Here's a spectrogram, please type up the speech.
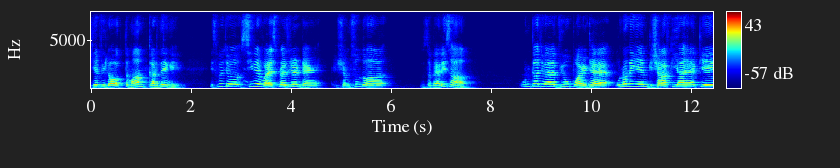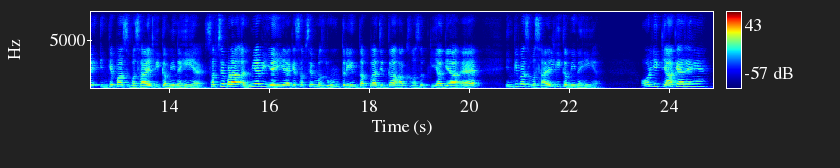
ये व्लॉग तमाम कर देंगे। इसमें जो सीनियर वाइस प्रेसिडेंट हैं, शमसुल दोहा ज़बैरी साहब उनका जो है व्यू पॉइंट है, उन्होंने ये इंकशाफ किया है कि इनके पास वसाइल की कमी नहीं है। सबसे बड़ा अलमिया भी यही है कि सबसे मजलूम तरीन तबका जिनका हक गसब किया गया है, इनके पास वसाइल की कमी नहीं है। और ये क्या कह रहे हैं?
